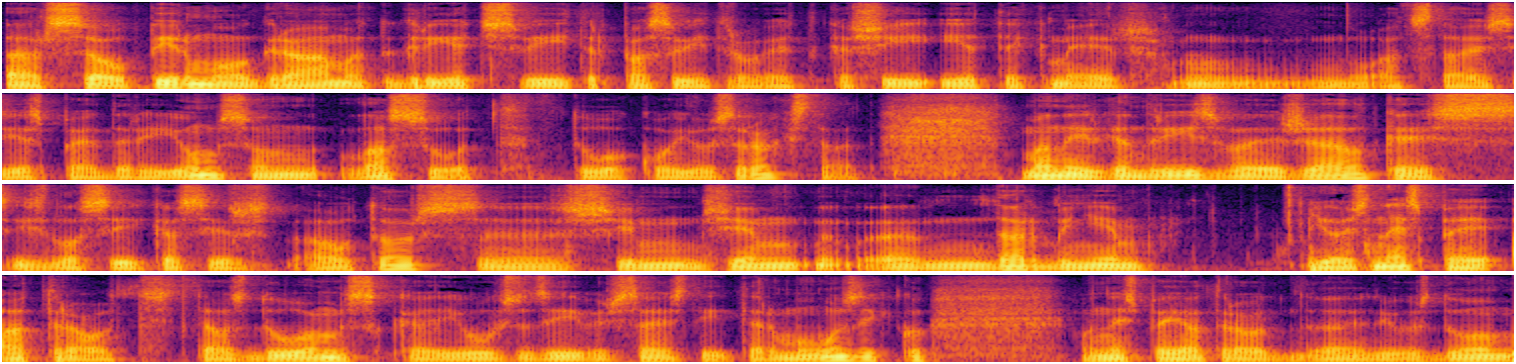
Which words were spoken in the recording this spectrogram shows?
ar savu pirmo grāmatu Grieķu svītru pasvītrojat, ka šī ietekme ir mm, nu, atstājusi iespēju arī jums, un lasot to, ko jūs rakstāt. Man ir gandrīz vai žēl, ka es izlasīju, kas ir autors eh, šim, šiem eh, darbiņiem. Jo es nespēju atraut tās domas, ka jūsu dzīve ir saistīta ar mūziku, un nespēju atraut eh, jūsu dom,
